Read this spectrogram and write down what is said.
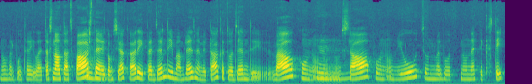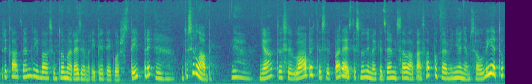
Nu, varbūt arī tas nav tāds pārsteigums, ja arī pēc dzemdībām reizēm ir tā, ka to dzemdi velk un, un, un, un sāp un, un jūt, un varbūt nu, ne tik stipri kā dzemdībās, un tomēr reizēm arī pietiekoši stipri. Mm -hmm. Tas ir labi. Jā. Jā, tas ir labi, tas ir pareizi. Tas nozīmē, ka zemde savākās atpakaļ, viņi ieņem savu vietu,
